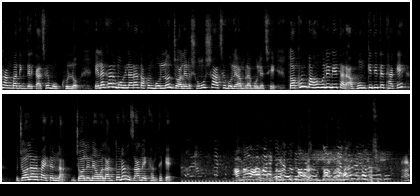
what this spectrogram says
সাংবাদিকদের কাছে মুখ খুলল? এলাকার মহিলারা তখন বলল জলের সমস্যা আছে বলে আমরা বলেছি। তখন বাহুবলী নেতারা হুমকি দিতে থাকে জল আর পাইতেন না জলে নেওয়া লাগতো না যান এখান থেকে। হ্যাঁ?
